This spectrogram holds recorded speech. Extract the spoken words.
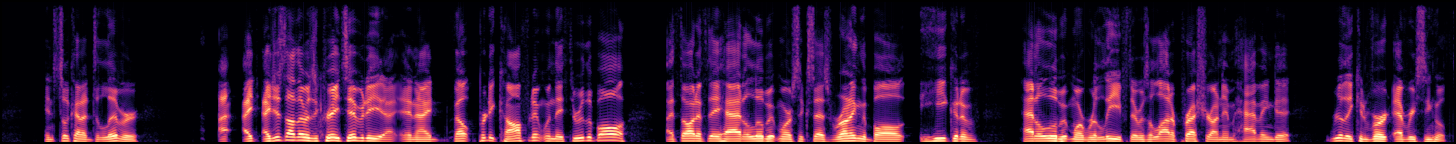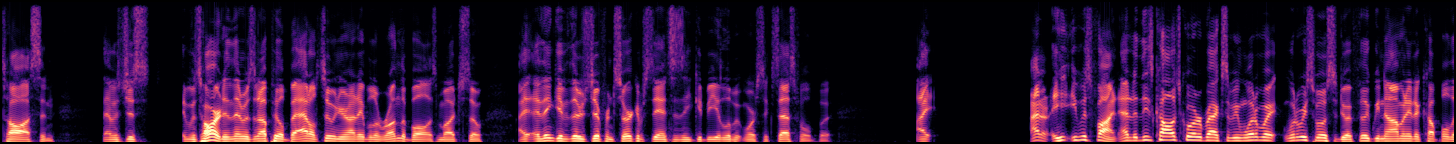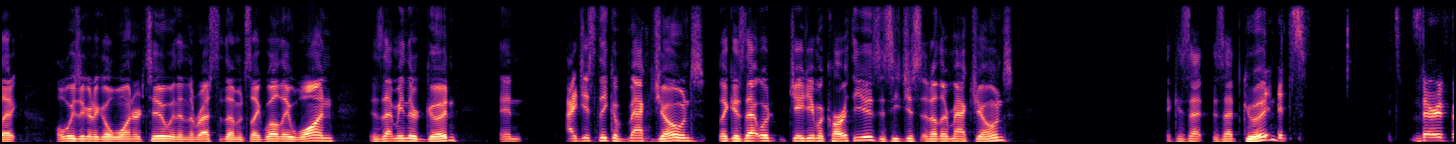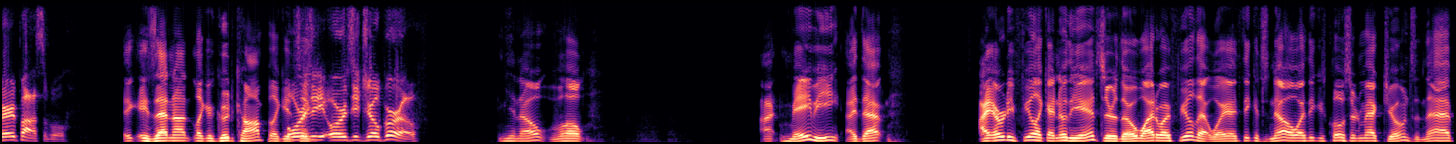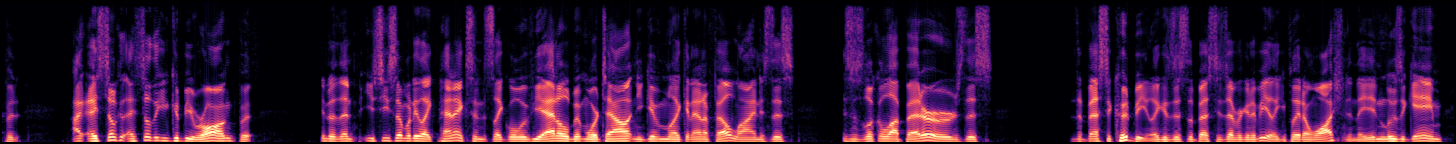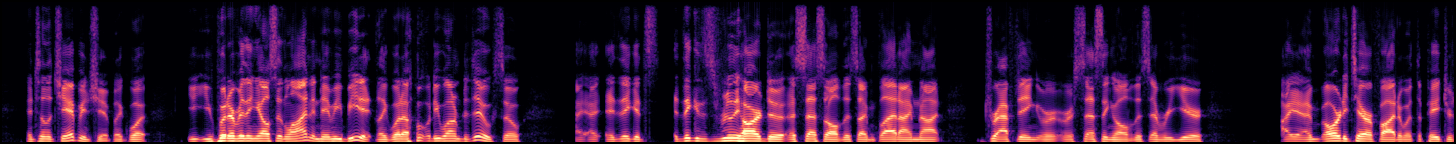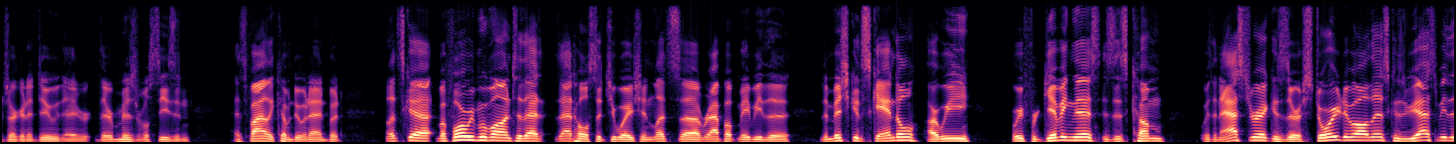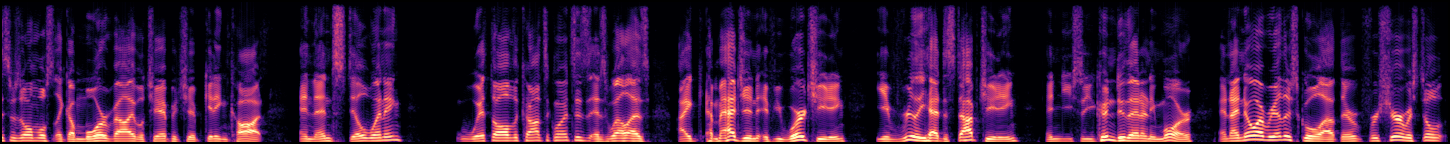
and still kind of deliver. I, I, I just thought there was a creativity, uh, and I felt pretty confident when they threw the ball. I thought if they had a little bit more success running the ball, he could have had a little bit more relief. There was a lot of pressure on him having to really convert every single toss, and that was just it was hard. And then it was an uphill battle too, and you're not able to run the ball as much. So I, I think if there's different circumstances, he could be a little bit more successful. But I I don't. He, he was fine. And these college quarterbacks, I mean, what am I? What are we supposed to do? I feel like we nominate a couple that always are going to go one or two, and then the rest of them, it's like, well, they won. Does that mean they're good? And I just think of Mac Jones. Like, is that what JJ McCarthy is? Is he just another Mac Jones? Like, is that is that good? It's it's very very possible. Is that not like a good comp? Like, it's or is like, he or is he Joe Burrow? You know, well, I, maybe I that. I already feel like I know the answer, though. Why do I feel that way? I think it's no. I think he's closer to Mac Jones than that, but I, I still, I still think you could be wrong. But you know, then you see somebody like Penix, and it's like, well, if you add a little bit more talent and you give him like an NFL line, is this, does this look a lot better, or is this the best it could be? Like, is this the best he's ever going to be? Like, he played on Washington, they didn't lose a game until the championship. Like, what you, you put everything else in line, and him he beat it. Like, what, what do you want him to do? So, I, I think it's, I think it's really hard to assess all this. I'm glad I'm not drafting or, or assessing all of this every year. I, am already terrified of what the Patriots are going to do. Their their miserable season has finally come to an end. But let's get before we move on to that that whole situation. Let's uh, wrap up maybe the the Michigan scandal. Are we are we forgiving this? Is this come with an asterisk? Is there a story to all this? Because if you asked me, this was almost like a more valuable championship getting caught and then still winning with all the consequences, as well as I imagine if you were cheating, you really had to stop cheating and you, so you couldn't do that anymore. And I know every other school out there for sure was still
